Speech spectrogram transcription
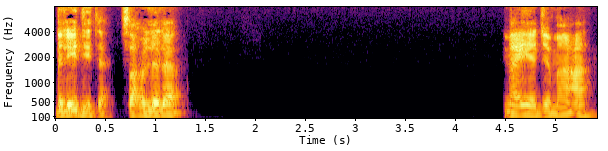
بال EDTA صح ولا لا؟ معي يا جماعة.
